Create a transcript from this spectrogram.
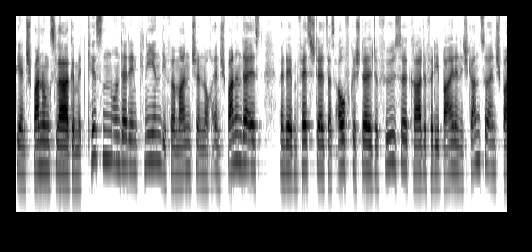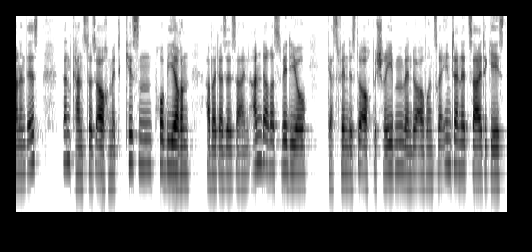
die Entspannungslage mit Kissen unter den Knien, die für manche noch entspannender ist. Wenn du eben feststellst, dass aufgestellte Füße gerade für die Beine nicht ganz so entspannend ist, dann kannst du es auch mit Kissen probieren, aber das ist ein anderes Video. Das findest du auch beschrieben, wenn du auf unsere Internetseite gehst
